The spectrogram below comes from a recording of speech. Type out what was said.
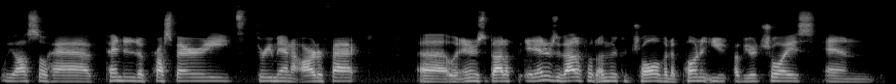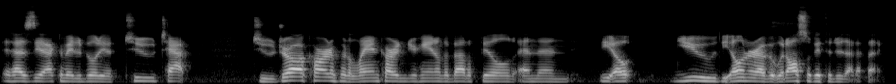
we also have Pendant of Prosperity. Three mana artifact. Uh, when it enters the battle, it enters the battlefield under control of an opponent you, of your choice, and it has the activated ability of two tap to draw a card and put a land card in your hand on the battlefield, and then the o- you, the owner of it, would also get to do that effect.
